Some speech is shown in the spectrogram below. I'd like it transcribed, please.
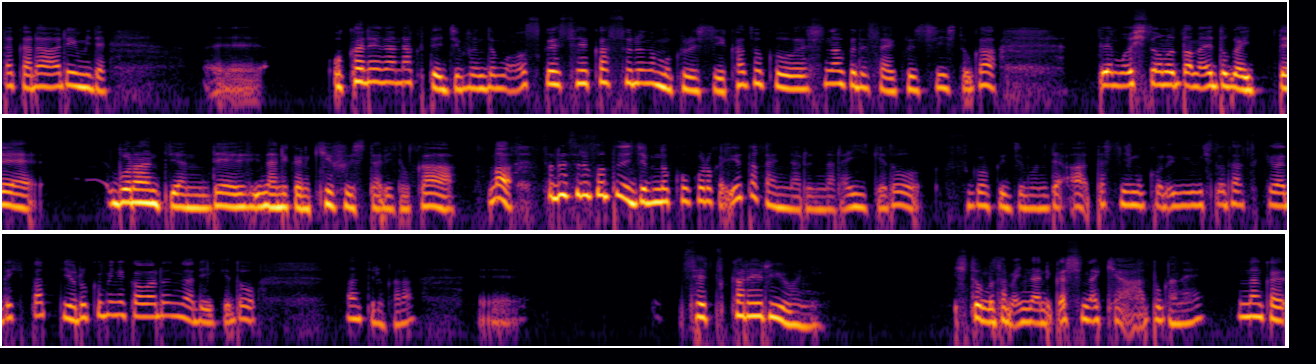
だから、ある意味で、えー、お金がなくて自分でもう少し生活するのも苦しい、家族を養うでさえ苦しい人が、でも人のためとか言って、ボランティアで何かに寄付したりとか、まあ、それすることで自分の心が豊かになるんならいいけど、すごく自分で、あ、私にもこれいう人助けができたって喜びに変わるんならいいけど、なんていうのかな、えー、せつかれるように、人のために何かしなきゃとかね、なんか、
